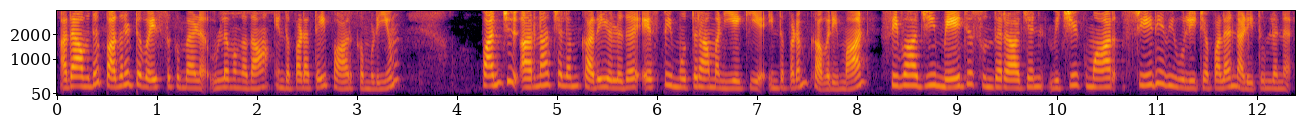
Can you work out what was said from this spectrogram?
அதாவது பதினெட்டு வயசுக்கு மேலே உள்ளவங்க தான் இந்த படத்தை பார்க்க முடியும். பஞ்சு அருணாச்சலம் கதை எழுத எஸ்பி முத்துராமன் இயக்கிய இந்த படம் கவரிமான். சிவாஜி மேஜ சுந்தரராஜன் விஜயகுமார் ஸ்ரீதேவி உள்ளிட்ட பலர் நடித்துள்ளனர்.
